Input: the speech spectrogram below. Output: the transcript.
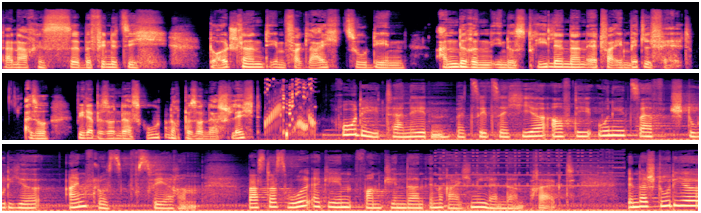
danach ist, äh, befindet sich Deutschland im Vergleich zu den anderen Industrieländern etwa im Mittelfeld. Also weder besonders gut noch besonders schlecht. Rudi Terneden bezieht sich hier auf die UNICEF-Studie Einflusssphären, was das Wohlergehen von Kindern in reichen Ländern prägt. In der Studie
